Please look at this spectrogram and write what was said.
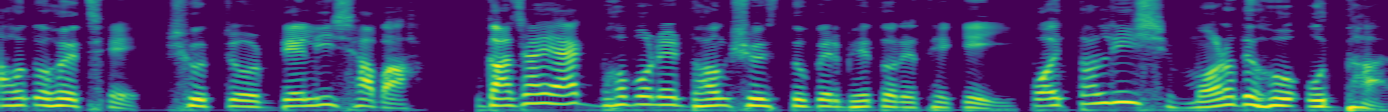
আহত হয়েছে। সূত্র ডেলি সাবাহ। গাজায় এক ভবনের ধ্বংসস্তূপের ভেতরে থেকেই পঁয়তাল্লিশ মরদেহ উদ্ধার।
